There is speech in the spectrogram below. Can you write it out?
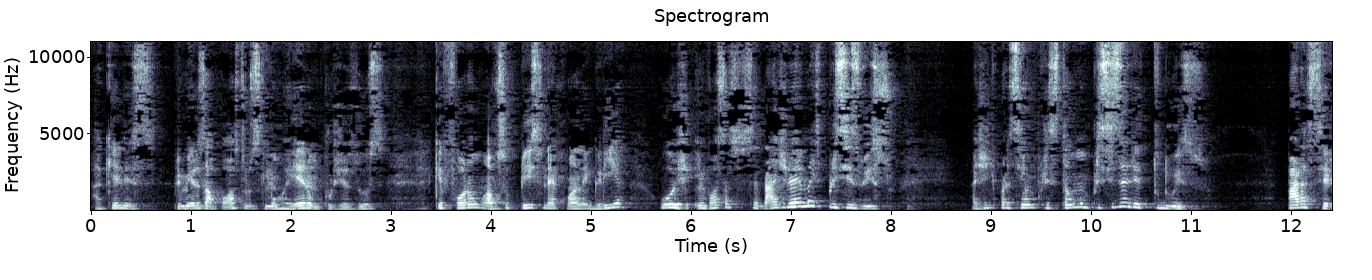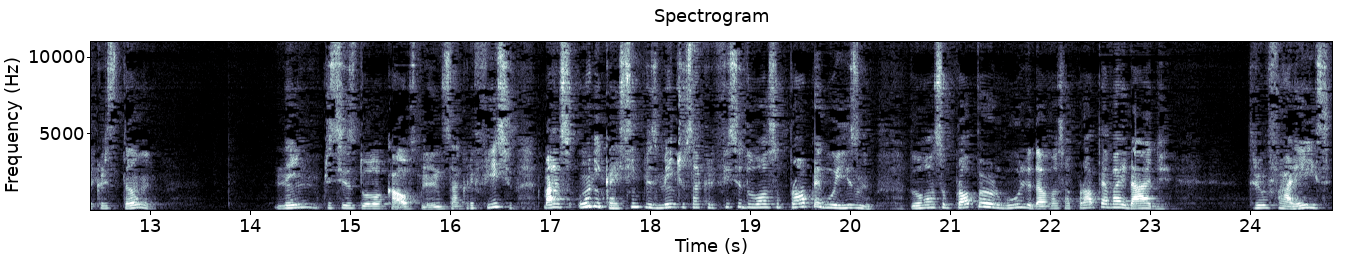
Aqueles primeiros apóstolos que morreram por Jesus, que foram ao suplício, né, com alegria, hoje em vossa sociedade não é mais preciso isso. A gente para ser um cristão não precisa de tudo isso. Para ser cristão, nem precisa do holocausto, nem do sacrifício, mas única e simplesmente o sacrifício do vosso próprio egoísmo, do vosso próprio orgulho, da vossa própria vaidade. Triunfareis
